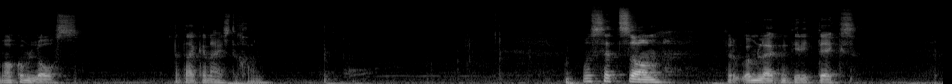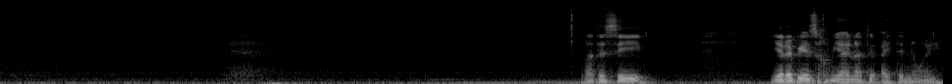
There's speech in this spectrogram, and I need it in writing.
Maak hom los dat hy kan huis toe gaan. Ons sit saam vir 'n oomblik met hierdie teks. Wat is die Here besig om jou na toe uit te nooi?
